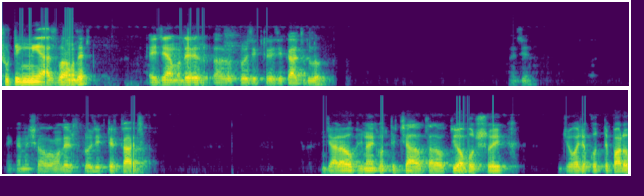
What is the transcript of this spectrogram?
শুটিং নিয়ে আসব আমাদের। এই যে আমাদের প্রজেক্টের এই যে কাজগুলো। এই যে, এখানে সব আমাদের প্রজেক্টের কাজ। যারা অভিনয় করতে চাও, তারা অতি অবশ্যই যোগাযোগ করতে পারো।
